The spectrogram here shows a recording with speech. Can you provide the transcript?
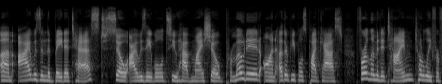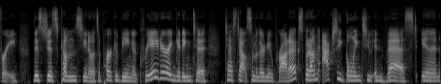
Um, I was in the beta test, so I was able to have my show promoted on other people's podcasts for a limited time, totally for free. This just comes, you know, it's a perk of being a creator and getting to test out some of their new products, but I'm actually going to invest in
